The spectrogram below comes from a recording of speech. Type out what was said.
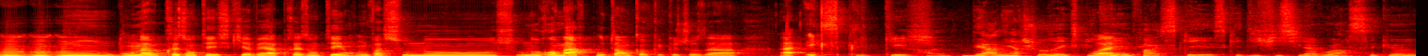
on- on- on a présenté ce qu'il y avait à présenter. On va sous nos, sous nos remarques ou tu as encore quelque chose à, à expliquer? Dernière chose à expliquer, Ouais. enfin, ce, qui est, ce qui est difficile à voir, c'est que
